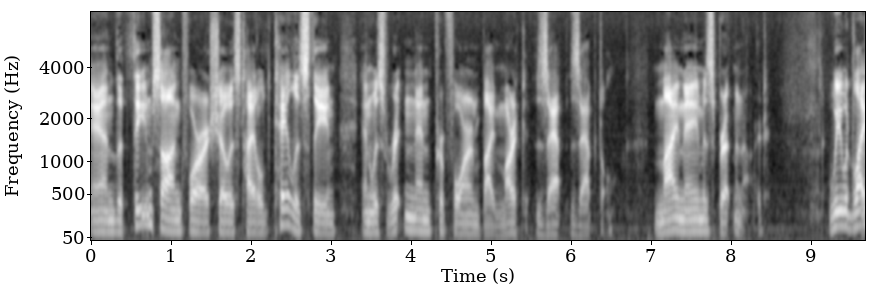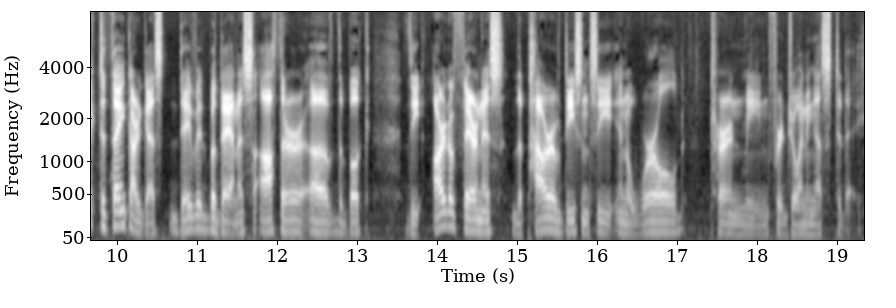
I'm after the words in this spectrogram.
And the theme song for our show is titled Kayla's Theme and was written and performed by Mark Zap Zaptel. My name is Brett Menard. We would like to thank our guest, David Bodanis, author of the book The Art of Fairness The Power of Decency in a World Turned Mean, for joining us today.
